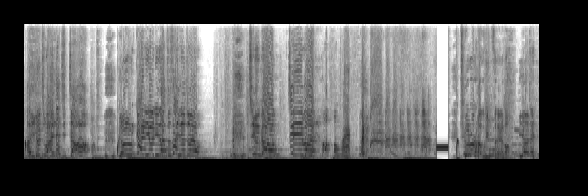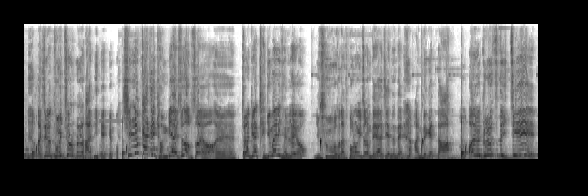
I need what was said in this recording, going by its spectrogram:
아 이러지 말자 진짜. 롤카리언이 나좀 살려줘요. 죽음 제발. 트롤하고 있어요. 미안해. 아 제가 거의 트롤은 아니에요. 실력까지 겸비할 수는 없어요. 예. 저는 그냥 개그맨이 될래요? 유튜브보다 도롱이처럼 돼야지 했는데 안 되겠다. 아니 왜 그럴 수도 있지?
